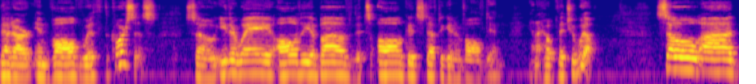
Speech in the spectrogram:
that are involved with the courses. So either way, all of the above, that's all good stuff to get involved in. And I hope that you will. So uh,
